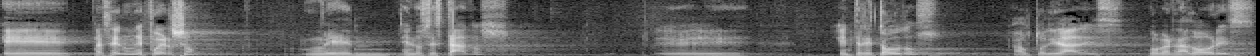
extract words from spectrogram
eh, hacer un esfuerzo en, los estados, eh, entre todos, autoridades, gobernadores,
